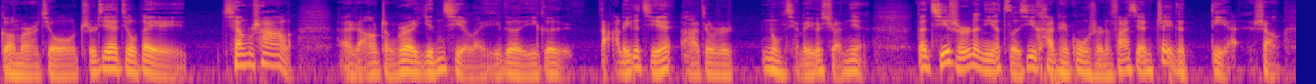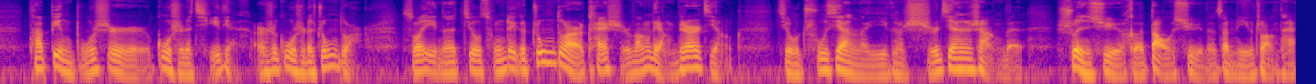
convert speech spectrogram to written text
哥们儿，就直接就被枪杀了，呃，然后整个引起了一个一个打了一个结啊，就是弄起了一个悬念。但其实呢，你也仔细看这故事呢，发现这个点上，它并不是故事的起点，而是故事的中段。所以呢，就从这个中段开始往两边讲，就出现了一个时间上的顺序和倒叙的这么一个状态。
